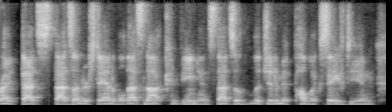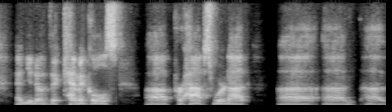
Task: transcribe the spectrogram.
right? That's that's understandable. That's not convenience. That's a legitimate public safety. And and you know the chemicals uh, perhaps were not uh, uh, uh,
